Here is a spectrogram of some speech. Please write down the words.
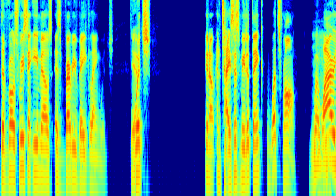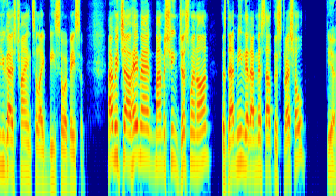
the most recent emails is very vague language, Yeah. which you know entices me to think, what's wrong? Why- Mhm. Why are you guys trying to like be so evasive? I reach out, hey man, my machine just went on. Does that mean that I missed out this threshold? Yeah.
